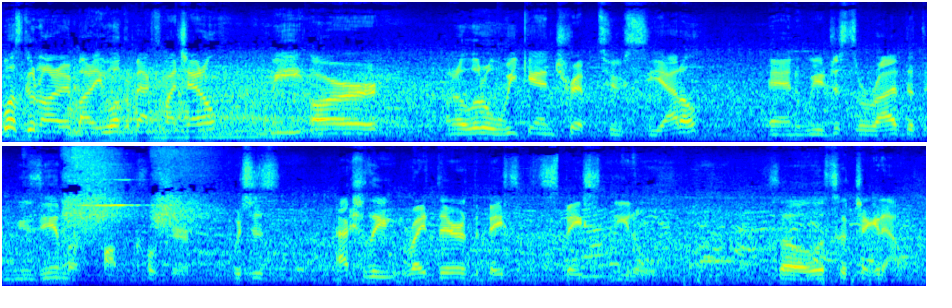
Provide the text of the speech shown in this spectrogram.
What's going on, everybody? Welcome back to my channel. We are on a little weekend trip to Seattle, and we just arrived at the Museum of Pop Culture, which is actually right there at the base of the Space Needle. So let's go check it out.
